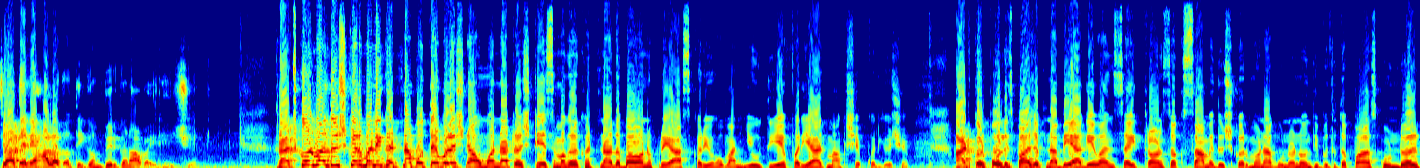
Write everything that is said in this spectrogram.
જ્યાં તેની હાલત અતિ ગંભીર ગણાવાઈ રહી છે. રાજકોટમાં દુષ્કર્મની ઘટના બોતેર વર્ષના ઉંમરના ટ્રસ્ટીએ સમગ્ર ઘટના દબાવવાનો પ્રયાસ કર્યો હોવાની યુવતીએ ફરિયાદમાં આક્ષેપ કર્યો છે. હાટકોટ પોલીસ ભાજપના બે આગેવાન સહિત ત્રણ શખ્સ સામે દુષ્કર્મના ગુનો નોંધી વધુ તપાસ ગુંડલ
